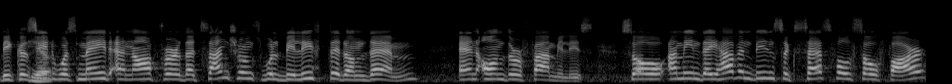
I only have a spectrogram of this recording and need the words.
because yeah. it was made an offer that sanctions will be lifted on them and on their families. So, I mean, they haven't been successful so far.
